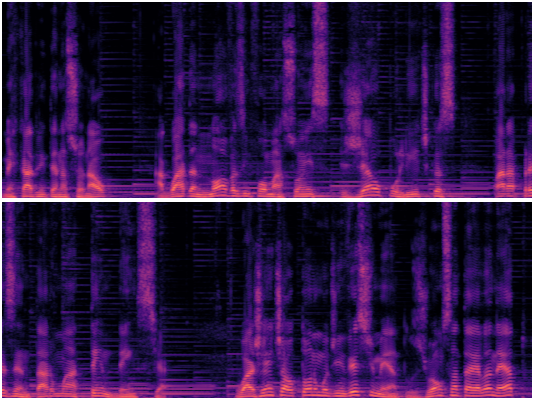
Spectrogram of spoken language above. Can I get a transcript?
O mercado internacional aguarda novas informações geopolíticas para apresentar uma tendência. O agente autônomo de investimentos João Santaella Neto,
